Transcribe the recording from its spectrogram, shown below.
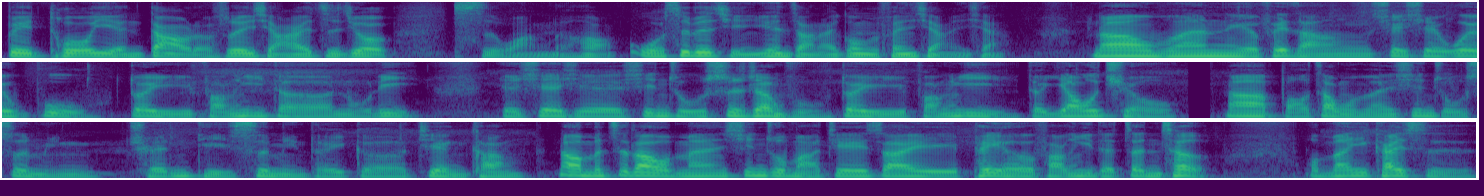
被拖延到了，所以小孩子就死亡了哈。我是不是请院长来跟我们分享一下？那我们也非常谢谢卫部对于防疫的努力，也谢谢新竹市政府对于防疫的要求。那保障我们新竹市民全体市民的一个健康。那我们知道，我们新竹马街在配合防疫的政策。我们一开始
